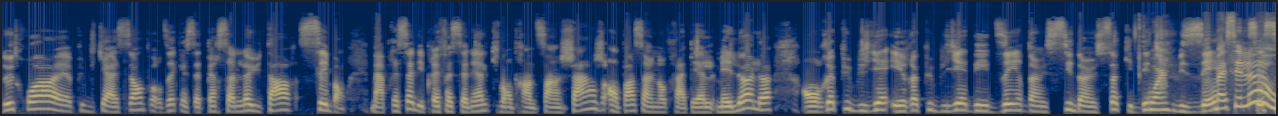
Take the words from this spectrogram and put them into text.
Deux, trois publications pour dire que cette personne-là a eu tort, c'est bon. Mais après ça, des professionnels qui vont prendre ça en charge, on passe à un autre appel. Mais là, là, on republiait et republiait des dires d'un ci, d'un ça qui détruisait. Ben, c'est là où-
